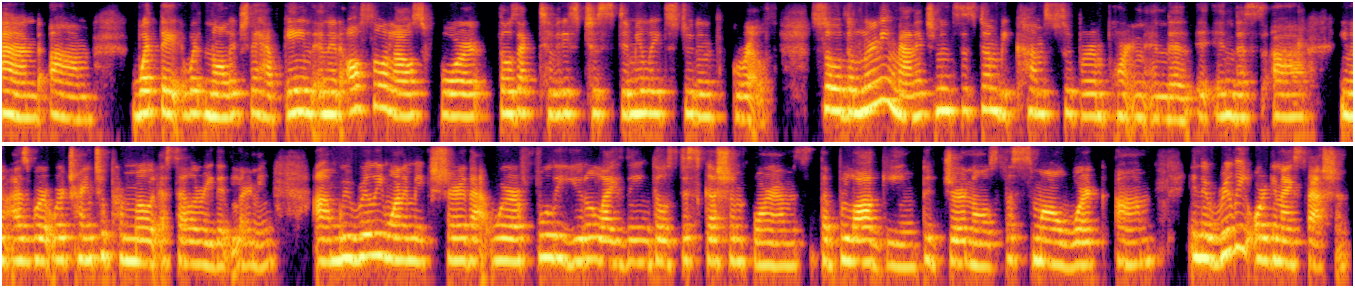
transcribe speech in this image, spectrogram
and um, what they what knowledge they have gained and it also allows for those activities to stimulate student growth. So the learning management system becomes super important in the in this uh, you know as we're, we're trying to promote accelerated learning. Um, we really want to make sure that we're fully utilizing those discussion forums the blogging the journals the small work um, in a really organized fashion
